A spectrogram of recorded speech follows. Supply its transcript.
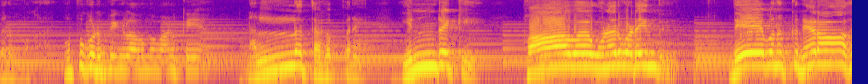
விரும்புகிறார். ஒப்பு கொடுப்பீங்களா உங்கள் வாழ்க்கையை? நல்ல தகப்பனே இன்றைக்கு பாவ உணர்வடைந்து தேவனுக்கு நேராக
